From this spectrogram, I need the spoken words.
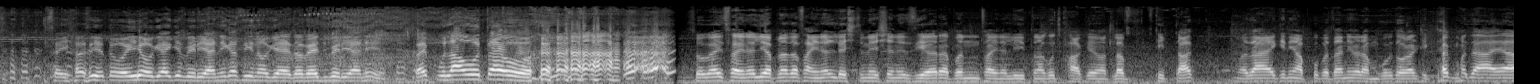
सही बात ये तो वही हो गया कि बिरयानी का सीन हो गया है तो वेज बिरयानी। भाई, पुलाव होता है वो। सो गाइस फाइनली अपना the final destination is here अपन फाइनली इतना कुछ खा के मतलब ठीक ठाक मज़ा आया कि नहीं, आपको पता नहीं, और हमको भी थोड़ा ठीक ठाक मज़ा आया।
